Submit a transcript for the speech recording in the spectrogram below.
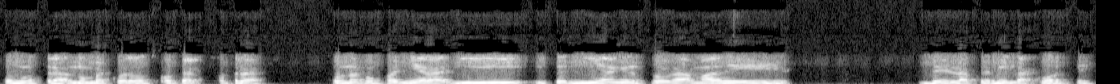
con otra, no me acuerdo, otra, otra, una compañera y, tenían el programa de, de la tremenda corte.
